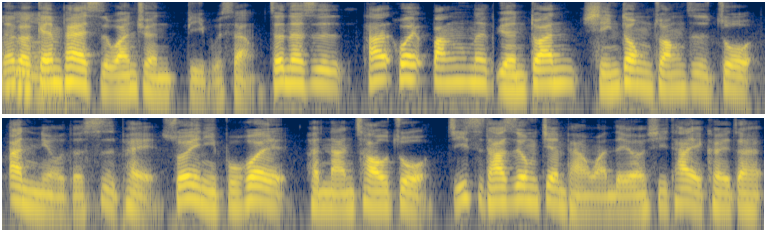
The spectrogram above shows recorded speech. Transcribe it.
那个 Game Pass 完全比不上，真的是它会帮那远端行动装置做按钮的适配，所以你不会很难操作。即使它是用键盘玩的游戏，它也可以在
